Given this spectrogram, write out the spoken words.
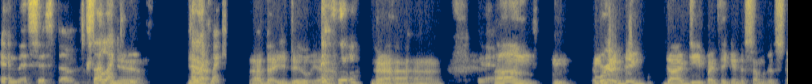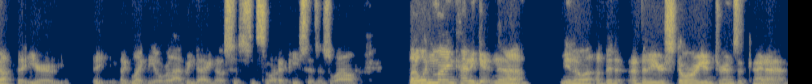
in the system. Because I like yeah. to, yeah. I like my. I bet you do. Yeah. yeah. Um, and we're gonna dig dive deep, I think, into some of the stuff that you're that, like like the overlapping diagnosis and some other pieces as well. But I wouldn't mind kind of getting a you know a bit a bit of your story in terms of kind of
